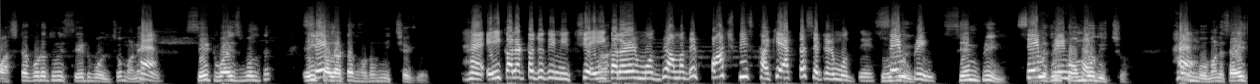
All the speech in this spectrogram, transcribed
পাঁচটা করে তুমি সেট বলছো মানে হ্যাঁ। সেট ওয়াইজ বলতে এই কালারটা ধরো নিচ্ছে কেউ। হ্যাঁ এই কালারটা যদি নিচ্ছে এই হ্যাঁ। কালারের মধ্যে আমাদের পাঁচ পিস থাকে একটা সেটের মধ্যে same print same print same print? Combo. দিচ্ছ? হ্যাঁ। কম্বো মানে সাইজ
